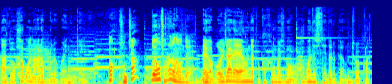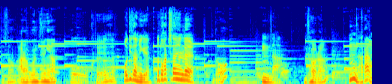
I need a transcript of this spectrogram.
나도 학원 알아보려고 했는데. 어, 진짜? 너 영어 잘하잖아, 근데. 내가 뭘 잘해? 혼자 독학한 거지 뭐. 학원에서 제대로 배우면 좋을 것 같아서 알아보는 중이야. 오, 그래. 어디 다니게? 나도 같이 다닐래. 너? 음, 나. 너랑? 음, 나랑.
